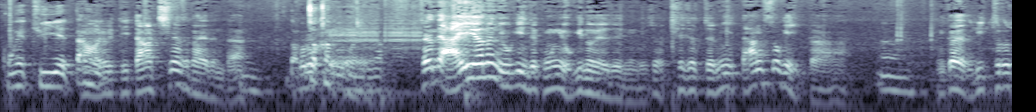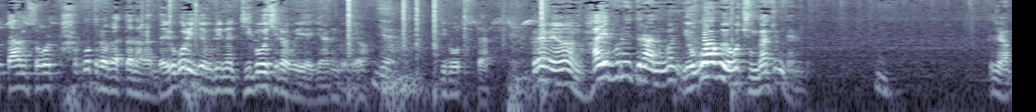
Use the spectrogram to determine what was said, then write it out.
공의 뒤에 어, 땅을 여기 뒷땅을 치면서 가야 된다. 넓적한 그렇게. 부분이에요. 자, 근데 아이언은 여기 이제 공이 여기 놓여져 있는 거죠. 최저점이 땅 속에 있다. 음, 그러니까 밑으로 땅 속을 파고 들어갔다 나간다. 요걸 이제 우리는 divot이라고 얘기하는 거죠. 예. divot다. 그러면 하이브리드라는 건 요거하고 요거 중간쯤 되는 거예요. 그죠?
